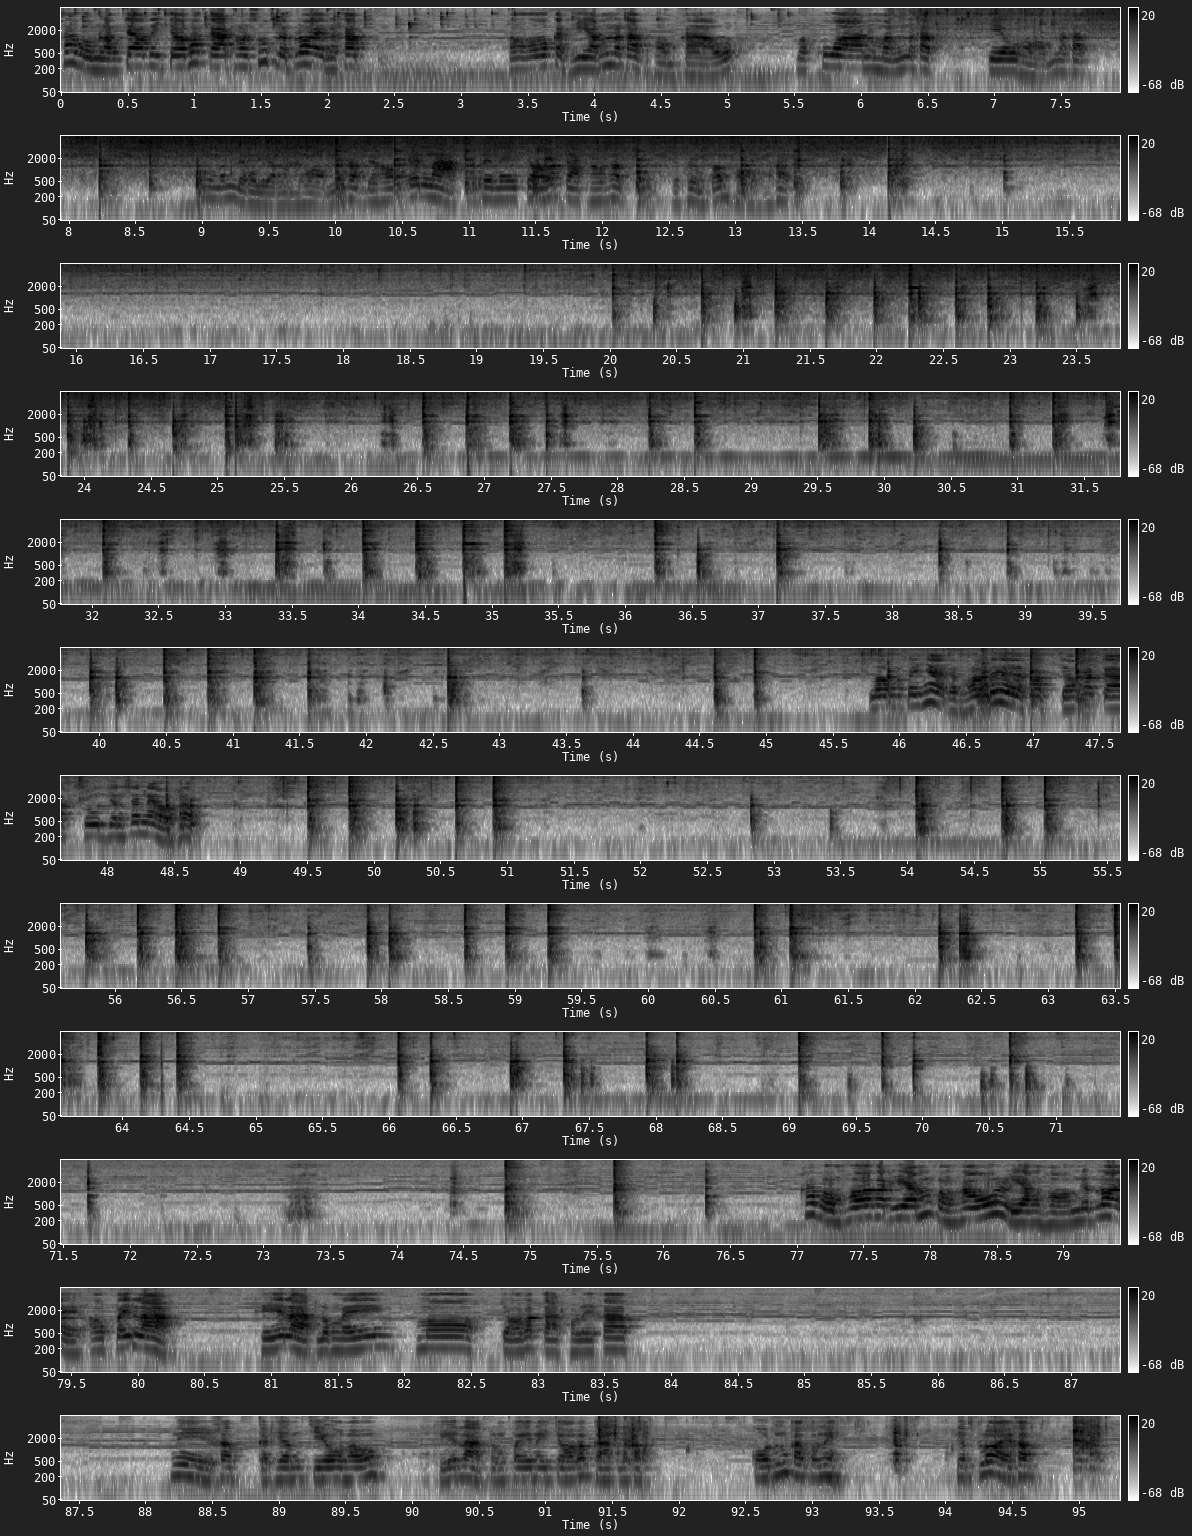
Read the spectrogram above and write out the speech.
ถ้าผมหลังจากที่จอผักกาดมาซุกเรียบร้อยนะครับเอาเอากระเทียมนะครับ หอมขาวมาคั่วน้ำมันนะครับ เจียวหอมนะครับนี่มันเหลืองๆหอมๆนะครับเดี๋ยวเขาไปหลากไปในจอประกาศเขาครับจะเพิ่มความหอมครับ ลองไปแยกกับพอเดอร์ครับจอประกาศสูตรยันชาแนลครับ ผมพอกระเทียมของเขาเหลียงหอมเรียบร้อย เอาไปหลากเทหลาดลงในหม้อจอประกาศของเลยครับ นี่ครับกระเทียมเจียวเขาเทหลาดลงไปในจอประกาศนะครับกลนครับตรงนี้เรียบร้อยครับ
